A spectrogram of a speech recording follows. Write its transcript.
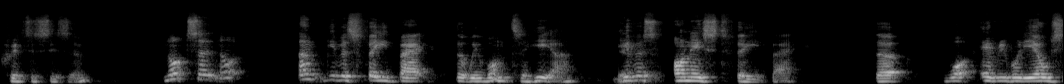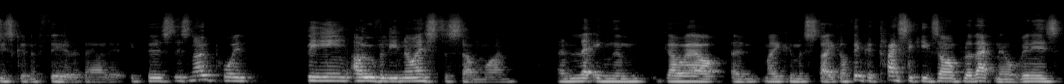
criticism, not so not don't give us feedback that we want to hear. Yeah. Give us honest feedback that what everybody else is going to feel about it because there's no point being overly nice to someone and letting them go out and make a mistake. I think a classic example of that, Melvin, is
